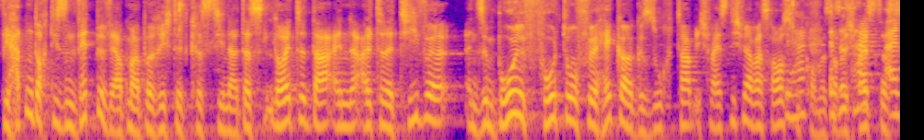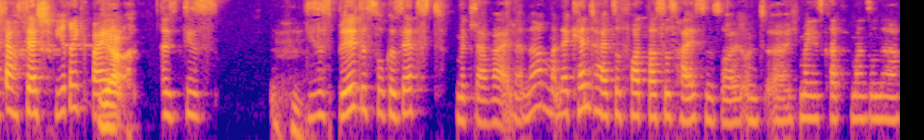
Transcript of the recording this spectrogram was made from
Wir hatten doch diesen Wettbewerb mal berichtet, Christina, dass Leute da eine Alternative, ein Symbolfoto für Hacker gesucht haben. Ich weiß nicht mehr, was rausgekommen ja, ist. Es ist halt weiß, einfach sehr schwierig, weil ja. dieses, mhm. dieses Bild ist so gesetzt mittlerweile. Ne? Man erkennt halt sofort, was es heißen soll. Und äh, ich meine jetzt gerade, wenn man so eine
